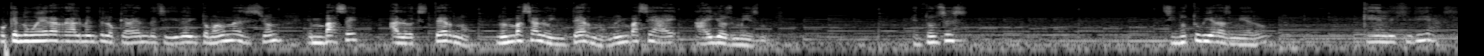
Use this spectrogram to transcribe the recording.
porque no era realmente lo que habían decidido y tomaron una decisión en base a lo externo, no en base a lo interno, no en base a, a ellos mismos. Entonces, si no tuvieras miedo, ¿qué elegirías?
